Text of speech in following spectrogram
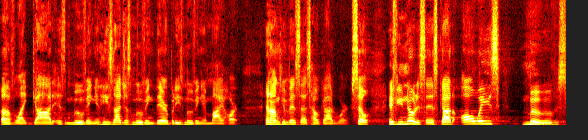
of like God is moving. And He's not just moving there, but He's moving in my heart. And I'm convinced that's how God works. So if you notice this, God always moves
